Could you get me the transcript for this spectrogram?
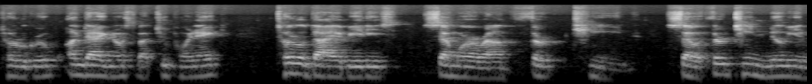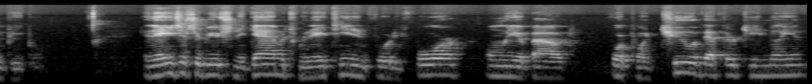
total group. Undiagnosed about 2.8. Total diabetes somewhere around 13. So 13 million people. In age distribution again between 18 and 44, only about 4.2 of that 13 million.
